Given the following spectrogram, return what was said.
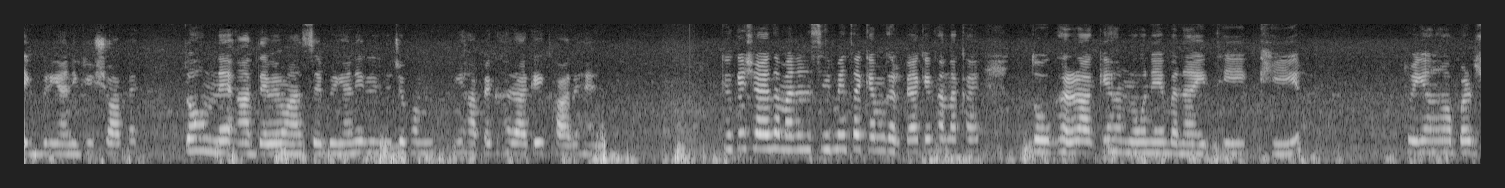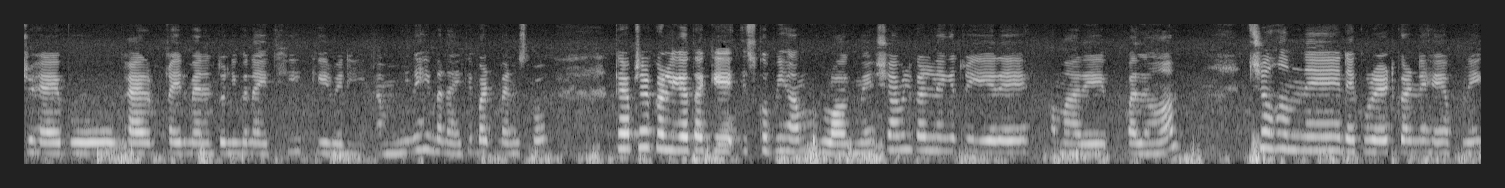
एक बिरयानी की शॉप है। तो हमने आते हुए वहाँ से बिरयानी ली थी जब हम यहाँ पे घर आके खा रहे हैं। क्योंकि शायद हमारे नसीब में था कि हम घर पे आके खाना खाएँ। तो घर आके हम लोगों ने बनाई थी खीर। तो यहाँ पर जो है वो खैर खैर मैंने तो नहीं बनाई थी कि मेरी अम्मी ने ही बनाई थी बट मैंने उसको कैप्चर कर लिया था कि इसको भी हम व्लॉग में शामिल कर लेंगे। तो ये रहे हमारे बादाम, जो हमने डेकोरेट करने हैं अपनी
